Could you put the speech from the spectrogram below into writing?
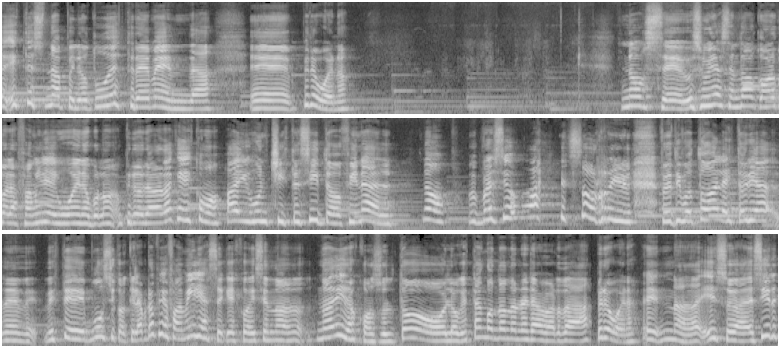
Esta es una pelotudez tremenda. Eh, pero bueno. No sé, se hubiera sentado a comer con la familia y bueno, por lo- pero la verdad que es como, ay, un chistecito final. No, me pareció, es horrible. Pero tipo, toda la historia de, de- de este músico, que la propia familia se quejó diciendo, nadie nos consultó o lo que están contando no es la verdad. Pero bueno, eh, nada, eso iba a decir.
